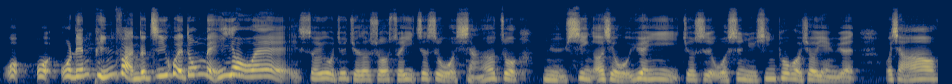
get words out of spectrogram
我我我连平反的机会都没有诶，所以我就觉得说，所以这是我想要做女性，而且我愿意，就是我是女性脱口秀演员，我想要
